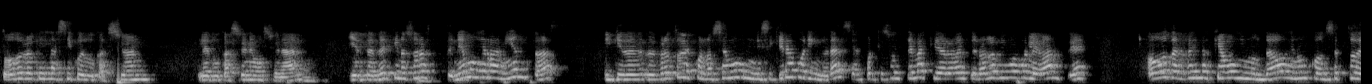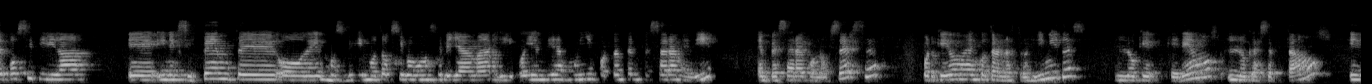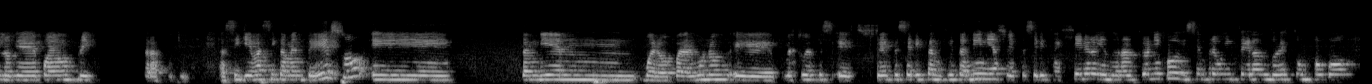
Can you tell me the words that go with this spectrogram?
todo lo que es la psicoeducación, la educación emocional y entender que nosotros tenemos herramientas y que de, pronto desconocemos ni siquiera por ignorancia, porque son temas que realmente no los vimos relevantes o tal vez nos quedamos inundados en un concepto de positividad, eh, inexistente o de positivismo tóxico, como se le llama, y hoy en día es muy importante empezar a medir, empezar a conocerse, porque vamos a encontrar nuestros límites, lo que queremos, lo que aceptamos y lo que podemos proyectar a futuro. Así que básicamente eso. Eh, también, bueno, para algunos, eh, estuve, soy especialista en distintas líneas, soy especialista en género y en dolor crónico y siempre voy integrando esto un poco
